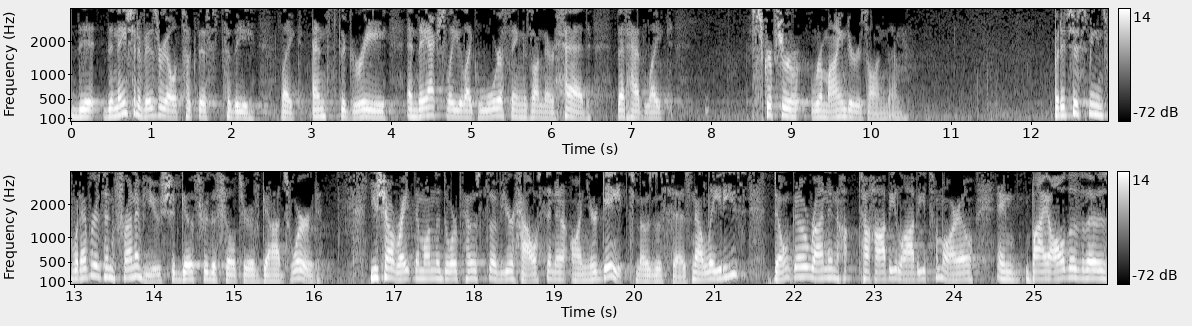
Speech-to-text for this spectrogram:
the, the nation of Israel took this to the like nth degree, and they actually like wore things on their head that had like scripture reminders on them. But it just means whatever is in front of you should go through the filter of God's word. You shall write them on the doorposts of your house and on your gates, Moses says. Now, ladies, don't go run to Hobby Lobby tomorrow and buy all of those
